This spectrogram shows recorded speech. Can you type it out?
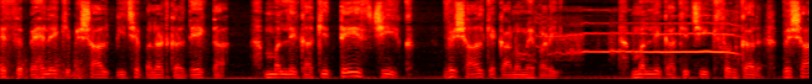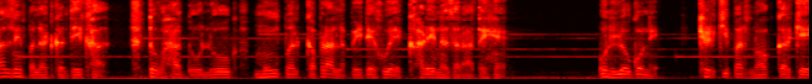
इससे पहले कि विशाल पीछे पलट कर देखता, मल्लिका की तेज चीख विशाल के कानों में पड़ी। मल्लिका की चीख सुनकर विशाल ने पलट कर देखा तो वहाँ दो लोग मुँह पर कपड़ा लपेटे हुए खड़े नज़र आते हैं। उन लोगों ने खिड़की पर नॉक करके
